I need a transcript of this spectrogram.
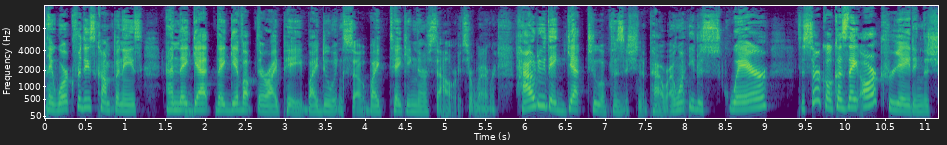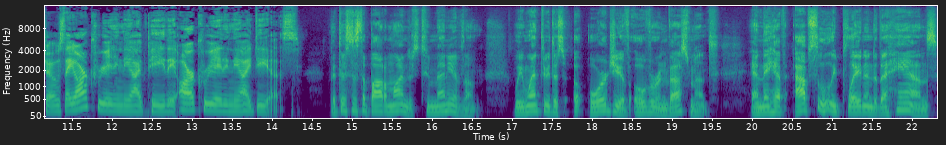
They work for these companies and they mm. get, they give up their IP by doing so, by taking their salaries or whatever. How do they get to a position of power? I want you to square the circle because they are creating the shows, they are creating the IP, they are creating the ideas. But this is the bottom line. There's too many of them. We went through this uh, orgy of overinvestment, and they have absolutely played into the hands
